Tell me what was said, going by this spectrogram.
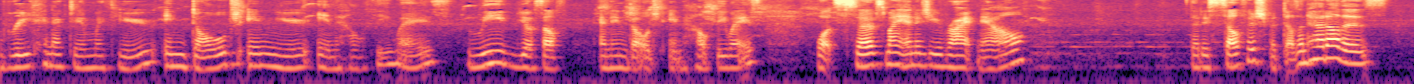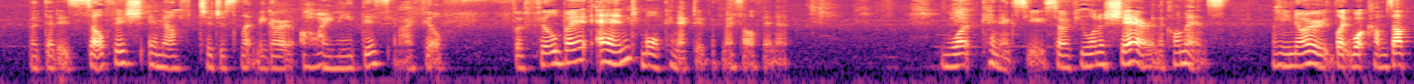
reconnect in with you, indulge in you in healthy ways, lead yourself and indulge in healthy ways. What serves my energy right now that is selfish but doesn't hurt others, but that is selfish enough to just let me go, oh, I need this, and I feel fulfilled by it and more connected with myself in it. What connects you? So if you want to share in the comments, let me know like what comes up,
